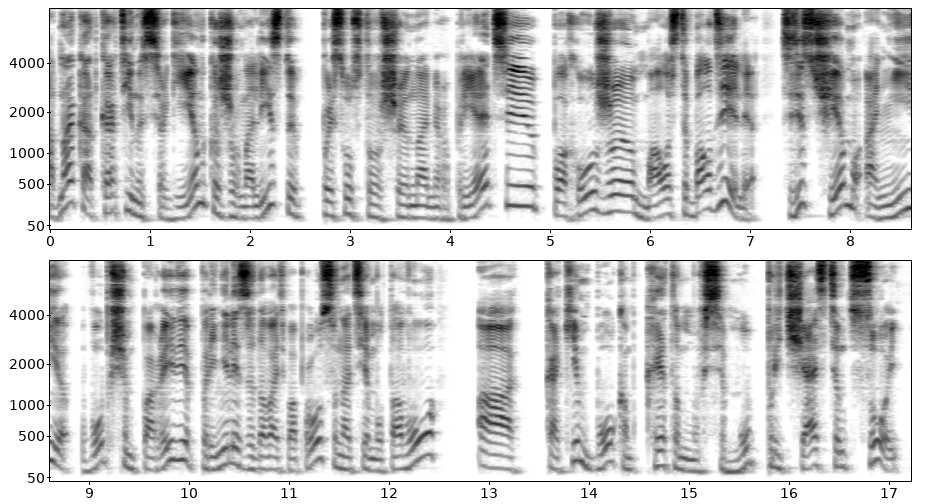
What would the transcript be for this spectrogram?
Однако от картины Сергеенко журналисты, присутствовавшие на мероприятии, похоже, малость обалдели, в связи с чем они в общем порыве принялись задавать вопросы на тему того, а каким боком к этому всему причастен Цой.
